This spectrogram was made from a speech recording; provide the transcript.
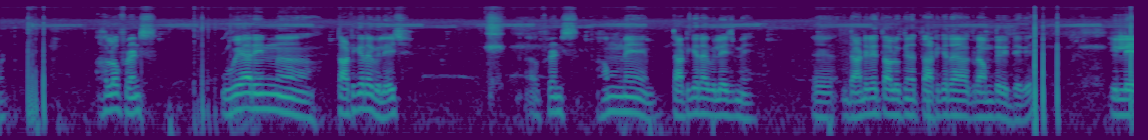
hello friends we are in Tatagera village friends हमने ತಾಟಗೆರಾ ವಿಲೇಜ್ ಮೇ ಆ, ದಾಂಡೇಲಿ ತಾಲೂಕಿನ ತಾಟಗೆರಾ ಗ್ರಾಮದಲ್ಲಿದ್ದೇವೆ ಇಲ್ಲಿ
